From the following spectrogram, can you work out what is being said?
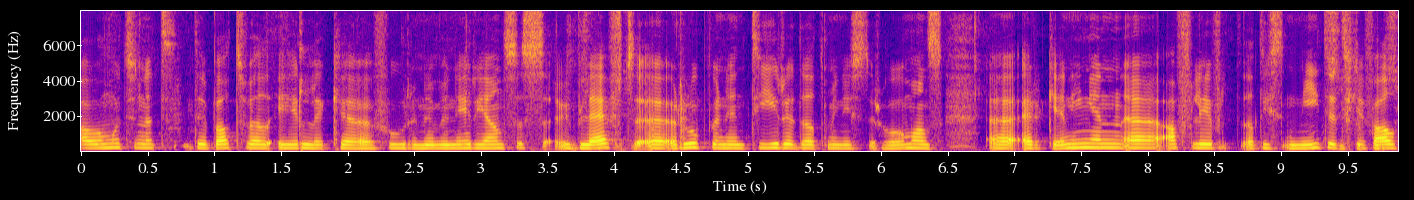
Oh, we moeten het debat wel eerlijk uh, voeren. Hè. Meneer Janssens, u blijft uh, roepen en tieren dat minister Homans uh, erkenningen aflevert. Dat is niet het geval.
